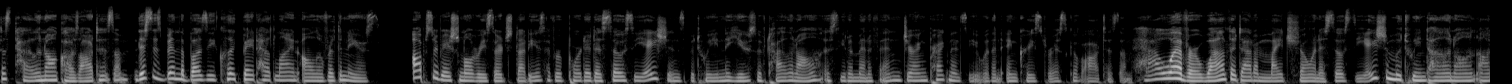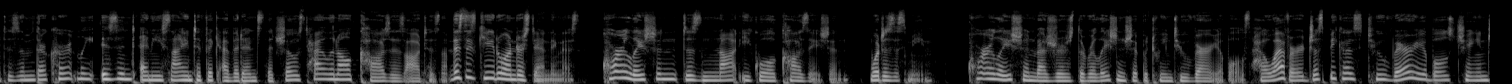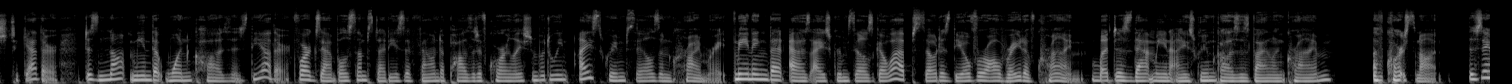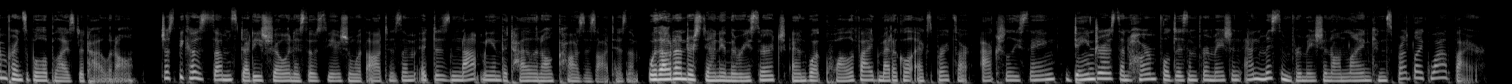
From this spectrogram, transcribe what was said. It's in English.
Does Tylenol cause autism? This has been the buzzy clickbait headline all over the news. Observational research studies have reported associations between the use of Tylenol, acetaminophen, during pregnancy with an increased risk of autism. However, while the data might show an association between Tylenol and autism, there currently isn't any scientific evidence that shows Tylenol causes autism. This is key to understanding this. Correlation does not equal causation. What does this mean? Correlation measures the relationship between two variables. However, just because two variables change together does not mean that one causes the other. For example, some studies have found a positive correlation between ice cream sales and crime rate, meaning that as ice cream sales go up, so does the overall rate of crime. But does that mean ice cream causes violent crime? Of course not. The same principle applies to Tylenol. Just because some studies show an association with autism, it does not mean the Tylenol causes autism. Without understanding the research and what qualified medical experts are actually saying, dangerous and harmful disinformation and misinformation online can spread like wildfire.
